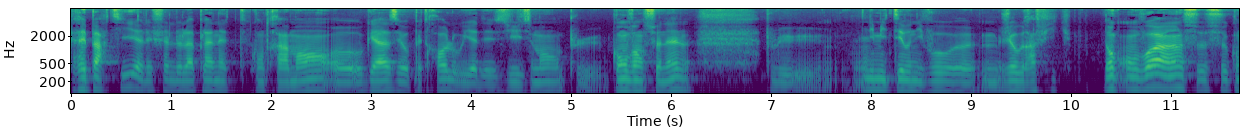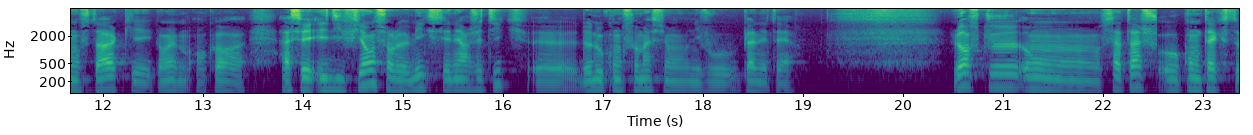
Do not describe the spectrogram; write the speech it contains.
répartie à l'échelle de la planète, contrairement au gaz et au pétrole où il y a des gisements plus conventionnels plus limité au niveau euh, géographique. Donc on voit hein, ce, constat qui est quand même encore assez édifiant sur le mix énergétique euh, de nos consommations au niveau planétaire. Lorsque on s'attache au contexte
